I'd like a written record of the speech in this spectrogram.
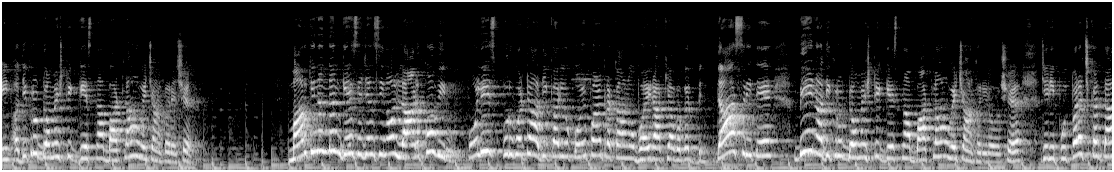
બિન અધિકૃત ડોમેસ્ટિક ગેસના બાટલાઓનું વેચાણ કરે છે. મારુતિનંદન ગેસ એજન્સીનો લાડકો વીરુ. પોલીસ, પુરવઠા અધિકારીઓ કોઈ પણ પ્રકારનો ભય રાખ્યા વગર બિદાસ રીતે બિન અધિકૃત ડોમેસ્ટિક ગેસના બાટલાઓનું વેચાણ કરી રહ્યો છે. જેની પૂછપરછ કરતા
